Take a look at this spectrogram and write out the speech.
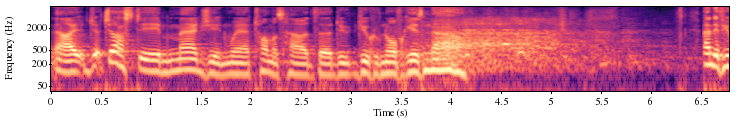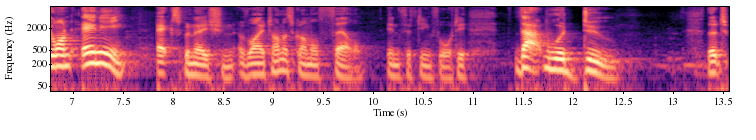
Now, just imagine where Thomas Howard III, Duke of Norfolk, is now. And if you want any explanation of why Thomas Cromwell fell in 1540, that would do. That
